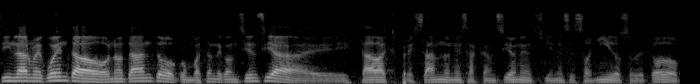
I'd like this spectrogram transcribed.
sin darme cuenta o no tanto, con bastante conciencia, eh, estaba expresando en esas canciones y en ese sonido sobre todo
